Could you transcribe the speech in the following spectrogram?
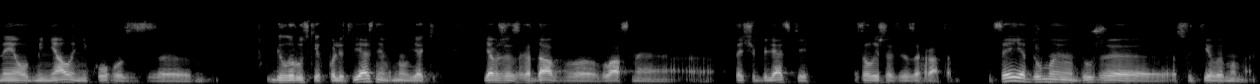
не обміняли нікого з е, білоруських політв'язнів. Ну як я вже згадав, е, власне, е, те, що Біляцький залишився за ґратами. І це, я думаю, дуже суттєвий момент.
